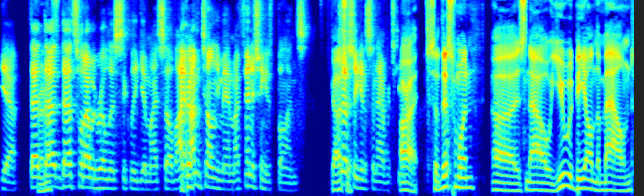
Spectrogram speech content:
Yeah, Fair that enough. that that's what I would realistically give myself. I, Okay. I'm telling you, man, my finishing is buns, Gotcha. especially against an average. All keeper. right. So this one uh, is now you would be on the mound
